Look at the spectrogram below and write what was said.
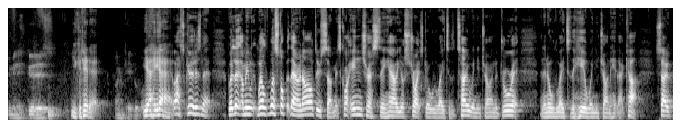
you mean as good as You could hit it. I'm capable. Yeah, yeah, well, that's good, isn't it? But look, I mean, we'll, we'll stop it there and I'll do some. It's quite interesting how your strikes go all the way to the toe when you're trying to draw it, and then all the way to the heel when you're trying to hit that cut. So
